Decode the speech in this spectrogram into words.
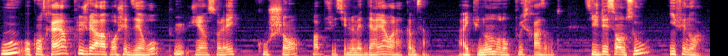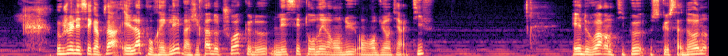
Ou au contraire, plus je vais la rapprocher de zéro, plus j'ai un soleil couchant, hop, je vais essayer de le mettre derrière, voilà, comme ça, avec une ombre donc plus rasante. Si je descends en dessous, il fait noir. Donc je vais laisser comme ça. Et là, pour régler, bah, j'ai pas d'autre choix que de laisser tourner le rendu en rendu interactif. Et de voir un petit peu ce que ça donne.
